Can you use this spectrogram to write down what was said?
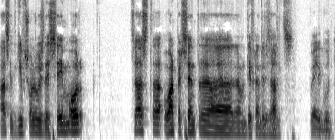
as it gives always the same or just 1% uh, uh, different results. Very good.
